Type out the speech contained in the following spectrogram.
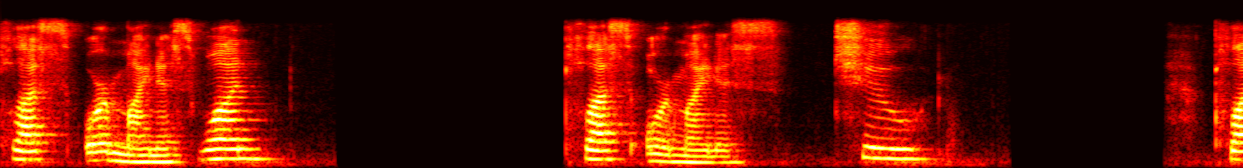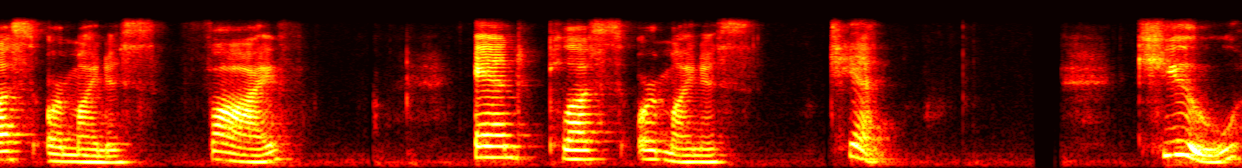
plus or minus 1, plus or minus 2, plus or minus 5, and plus or minus 10. Q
